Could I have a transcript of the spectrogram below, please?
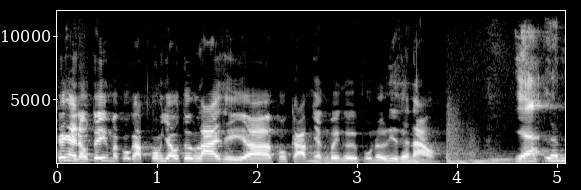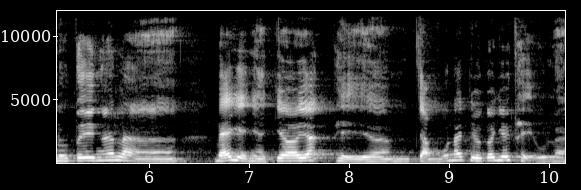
Cái ngày đầu tiên mà cô gặp con dâu tương lai Thì ờ, cô cảm nhận về người phụ nữ như thế nào? Dạ, lần đầu tiên á là bé về nhà chơi á thì à, chồng của nó chưa có giới thiệu là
